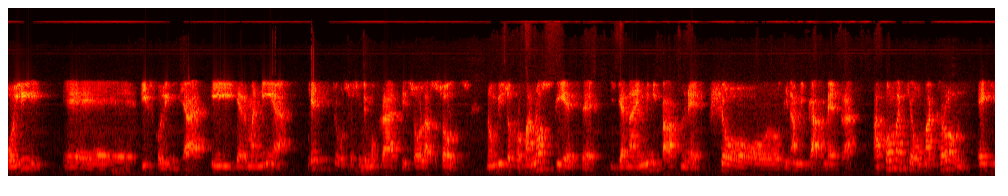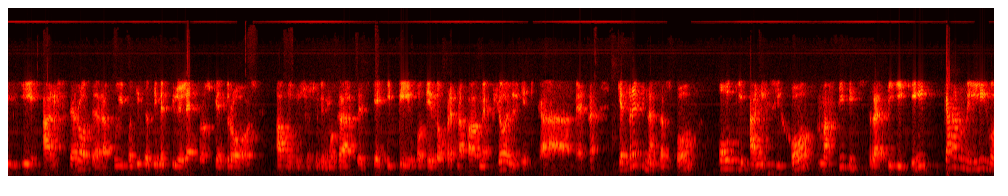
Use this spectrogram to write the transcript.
πολύ ε, δύσκολη δουλειά. Η Γερμανία και ο σοσιαλδημοκράτη Όλα Σόλτς νομίζω προφανώς πίεσε για να μην υπάρχουν πιο δυναμικά μέτρα. Ακόμα και ο Μακρόν έχει βγει αριστερότερα που υποτίθεται ότι είναι φιλελεύθερος κεντρό από τους σοσιαλδημοκράτες και έχει πει ότι εδώ πρέπει να πάρουμε πιο ενεργετικά μέτρα. Και πρέπει να σας πω ότι ανησυχώ με αυτή τη στρατηγική κάνουμε λίγο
